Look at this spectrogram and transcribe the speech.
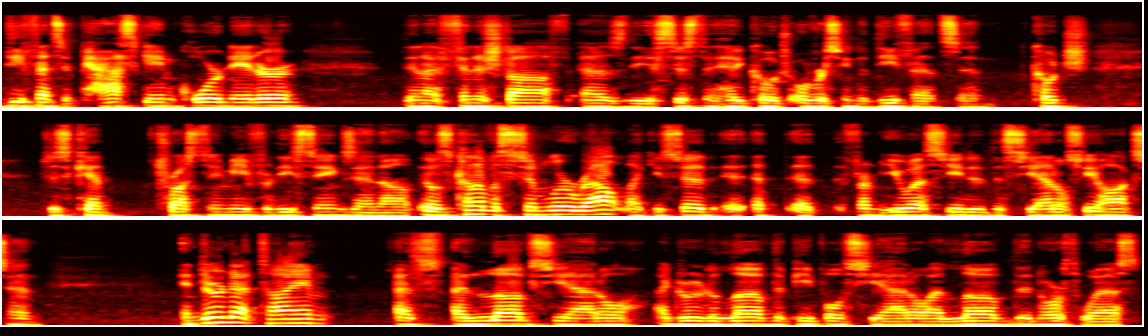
defensive pass game coordinator. Then I finished off as the assistant head coach overseeing the defense. And coach just kept trusting me for these things. And uh, it was kind of a similar route, like you said, at, at, from USC to the Seattle Seahawks. And and during that time, as I love Seattle, I grew to love the people of Seattle. I love the Northwest.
